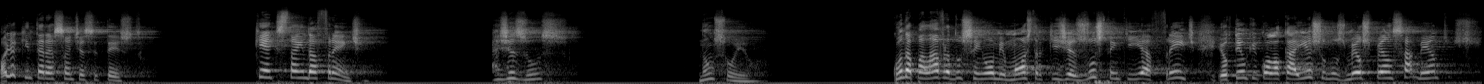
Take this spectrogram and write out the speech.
Olha que interessante esse texto. Quem é que está indo à frente? É Jesus, não sou eu. Quando a palavra do Senhor me mostra que Jesus tem que ir à frente, eu tenho que colocar isso nos meus pensamentos.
